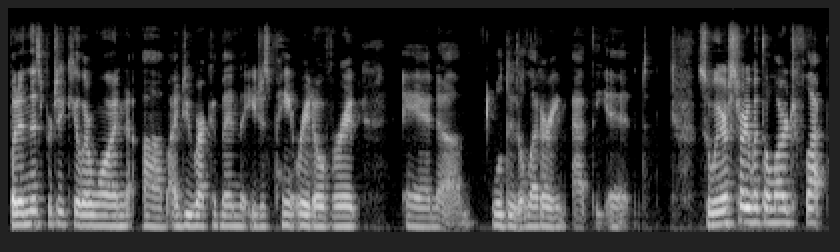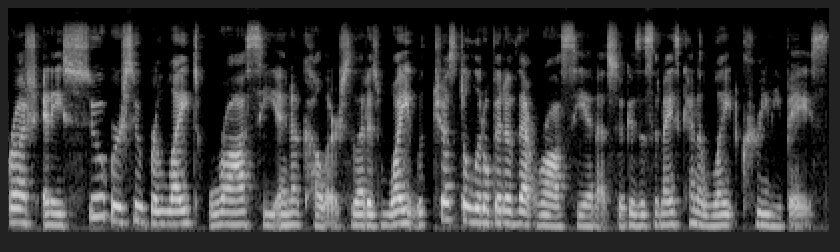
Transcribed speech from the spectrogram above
But in this particular one, um, I do recommend that you just paint right over it and um, we'll do the lettering at the end. So we are starting with a large flat brush and a super, super light raw sienna color. So that is white with just a little bit of that raw sienna. So it gives us a nice kind of light creamy base.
